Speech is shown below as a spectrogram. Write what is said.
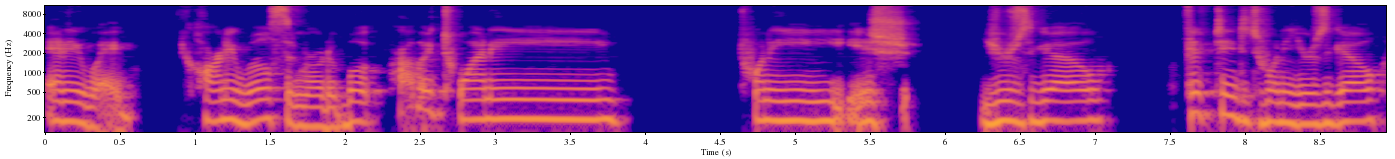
Anyway, Carnie Wilson wrote a book probably 20, 20 ish years ago 15 to 20 years ago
